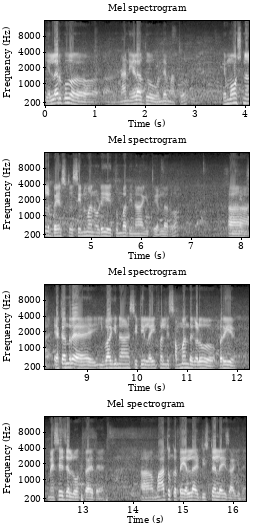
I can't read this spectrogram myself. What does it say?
ಎಲ್ಲರಿಗೂ ನಾನು ಹೇಳೋದು ಒಂದೇ ಮಾತು. ಎಮೋಷ್ನಲ್ ಬೇಸ್ಡ್ ಸಿನಿಮಾ ನೋಡಿ ತುಂಬ ದಿನ ಆಗಿತ್ತು ಎಲ್ಲರೂ. ಆ, ಯಾಕಂದ್ರೆ ಇವಾಗಿನ ಸಿಟಿ ಲೈಫಲ್ಲಿ ಸಂಬಂಧಗಳು ಬರೀ ಮೆಸೇಜಲ್ಲಿ ಹೋಗ್ತಾ ಇದೆ. ಮಾತುಕತೆ ಎಲ್ಲ ಡಿಜಿಟಲೈಸ್ ಆಗಿದೆ.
